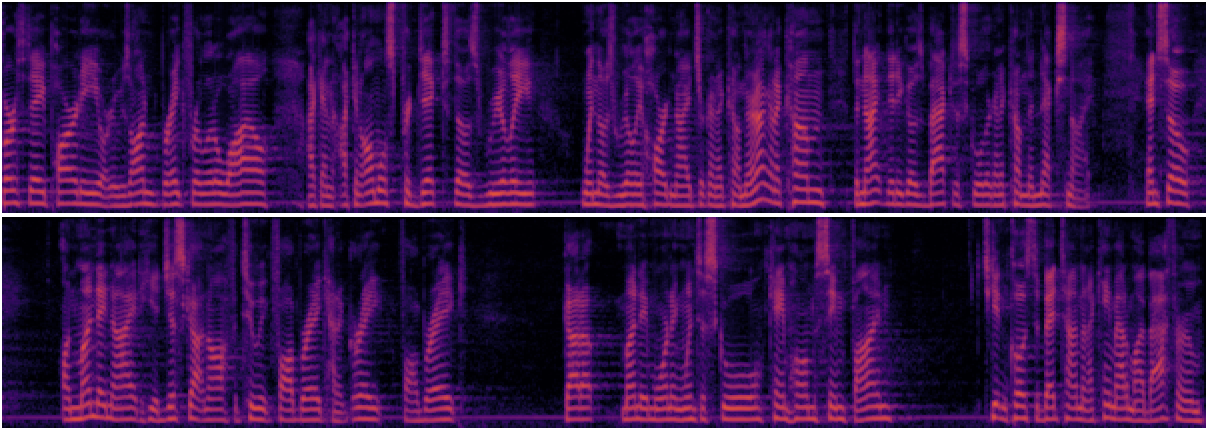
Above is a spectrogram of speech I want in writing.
birthday party or he was on break for a little while, I can, I can almost predict those really, when those really hard nights are going to come. They're not going to come the night that he goes back to school, they're going to come the next night. And so on Monday night, he had just gotten off a two week fall break, had a great fall break, got up Monday morning, went to school, came home, seemed fine. It's getting close to bedtime, and I came out of my bathroom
